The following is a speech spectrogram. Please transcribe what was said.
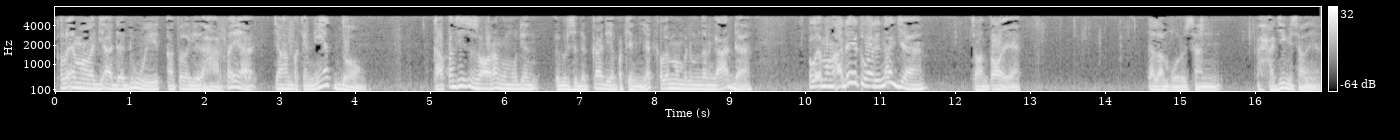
Kalau emang lagi ada duit atau lagi ada harta ya jangan pakai niat dong. Kapan sih seseorang kemudian bersedekah dia pakai niat kalau emang benar-benar nggak ada? Kalau emang ada ya keluarin aja. Contoh ya, dalam urusan haji misalnya,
